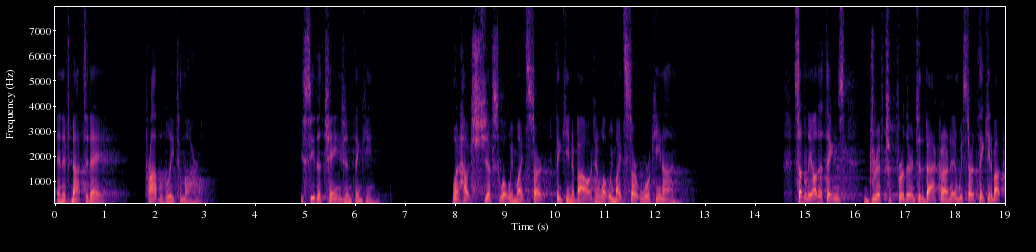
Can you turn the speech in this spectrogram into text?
And if not today, probably tomorrow. You see the change in thinking? what, how it shifts what we might start thinking about and what we might start working on. Suddenly, other things drift further into the background, and we start thinking about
